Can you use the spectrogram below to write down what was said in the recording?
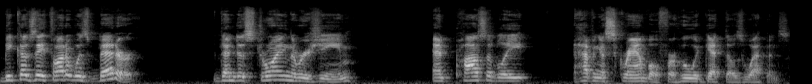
because they thought it was better than destroying the regime and possibly having a scramble for who would get those weapons.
